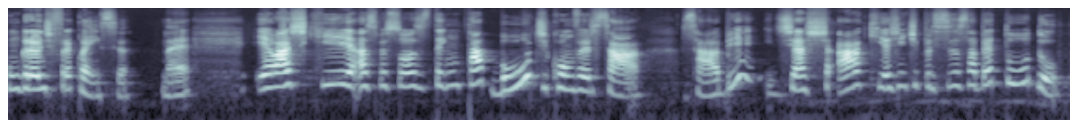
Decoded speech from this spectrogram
com grande frequência, né? Eu acho que as pessoas têm um tabu de conversar sabe? De achar que a gente precisa saber tudo.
